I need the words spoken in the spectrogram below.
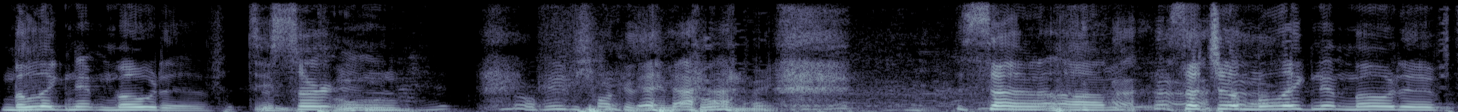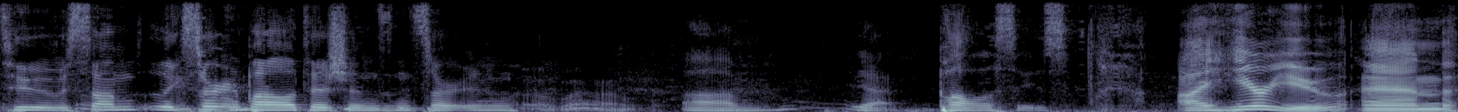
malignant motive to certain What the fuck is impugn me? so um, such a malignant motive to some like certain politicians and certain um, yeah policies. I hear you, and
